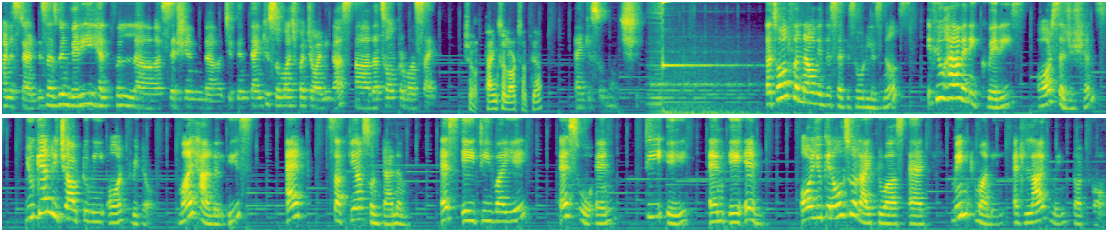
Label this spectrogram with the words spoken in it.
Understand. This has been very helpful uh, session, uh, Jitin. Thank you so much for joining us. Uh, that's all from our side. Sure. Thanks a lot, Satya. Thank you so much. That's all for now in this episode, listeners. If you have any queries or suggestions, you can reach out to me on Twitter. My handle is at Satya Sontanam. S A T Y A S O N T A N A M. Or you can also write to us at mintmoney at livemint.com.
